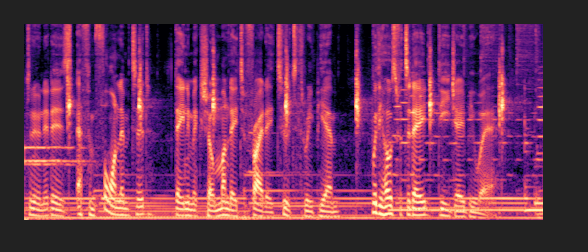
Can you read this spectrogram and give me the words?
afternoon. It is FM4 Unlimited, daily mix show Monday to Friday, 2 to 3 p.m. With your host for today, DJ Beware.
